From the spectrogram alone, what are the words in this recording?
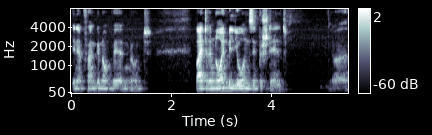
in Empfang genommen werden und weitere 9 Millionen sind bestellt. Äh,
